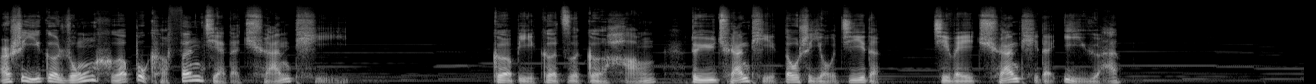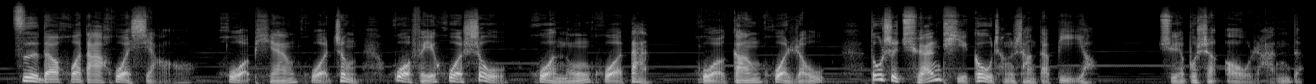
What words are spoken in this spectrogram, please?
而是一个融合不可分解的全体。各笔各字各行，对于全体都是有机的。即为全体的一员。字的或大或小，或偏或正，或肥或瘦，或浓或淡，或刚或柔，都是全体构成上的必要，绝不是偶然的。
